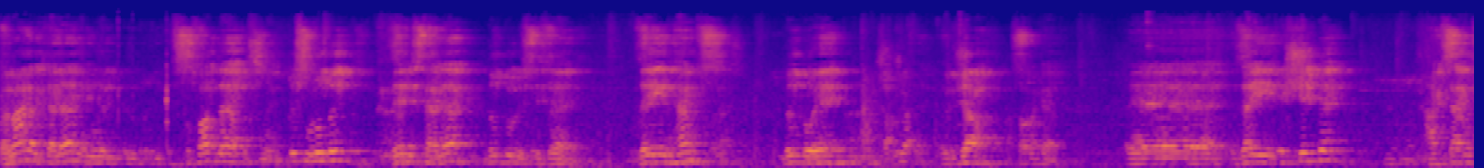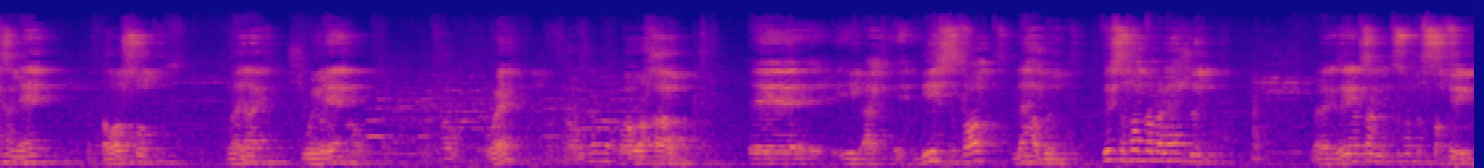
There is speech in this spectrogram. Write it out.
فمعنى الكلام إن ال- ال- الصفات لها قسمين. قسم له ضد زي الاستعلاء ضده الاستفهام. زي الهمس ضده إيه؟ الجهر أصلا كده. آه زي الشدة عكسها مثلا إيه؟ التوسط. بالك والإيه؟ و والرخاوه آه يبقى دي الصفات لها ضد. في صفات بقى ملهاش ضد. بالك زي مثلا صفة الصفير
